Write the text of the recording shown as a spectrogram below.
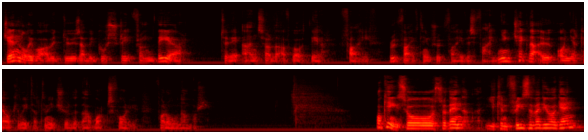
Generally what I would do is I would go straight from there to the answer that I've got there, 5. Root 5 times root 5 is 5. And you can check that out on your calculator to make sure that that works for you, for all numbers. Okay, so, so then you can freeze the video again,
